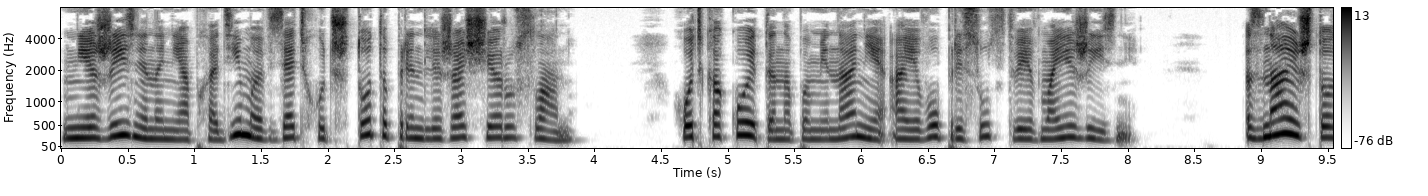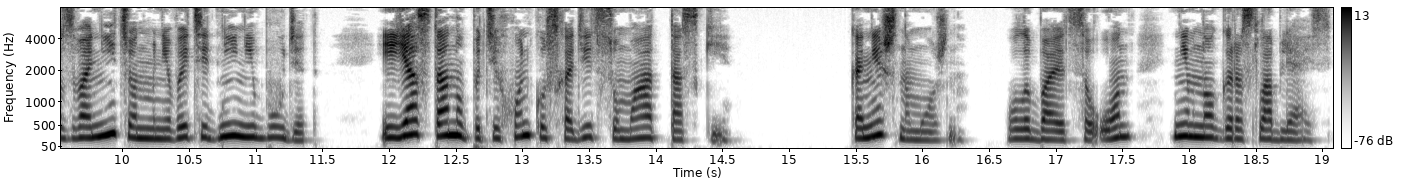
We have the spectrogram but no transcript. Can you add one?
Мне жизненно необходимо взять хоть что-то, принадлежащее Руслану. Хоть какое-то напоминание о его присутствии в моей жизни. Знаю, что звонить он мне в эти дни не будет, и я стану потихоньку сходить с ума от тоски. Конечно, можно. — улыбается он, немного расслабляясь.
